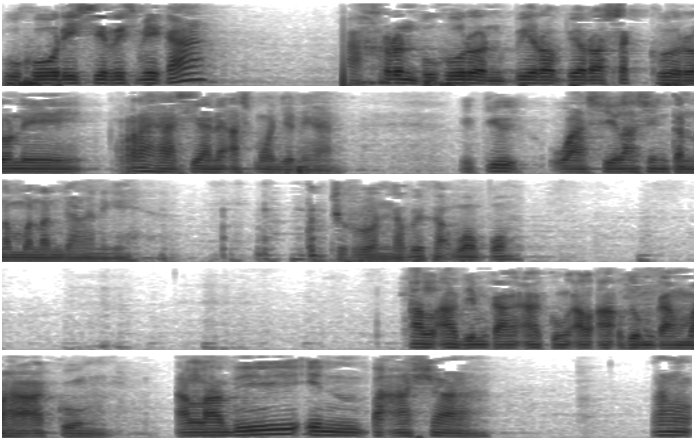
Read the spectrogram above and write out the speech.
Buhuri sirismika bahrun buhurun piro-piro segorone rahasiane asma jenengan. Iki wasilah sing kenemenen jangan iki. Kejuruan tapi gak apa-apa. Al-Azim kang agung, Al-Azum kang maha agung. Alladzi in ta'asya. Kang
